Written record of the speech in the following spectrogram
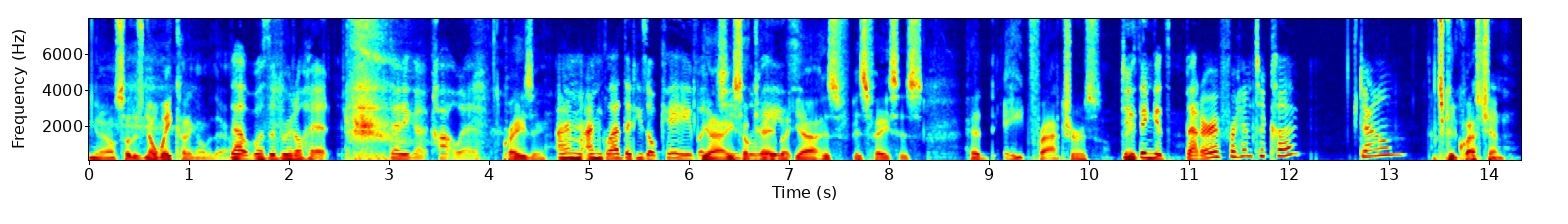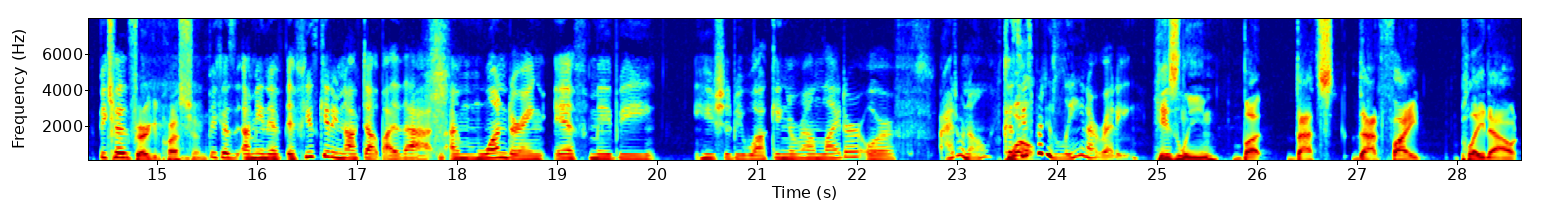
You know, so there's no weight cutting over there. That was a brutal hit that he got caught with. Crazy. I'm I'm glad that he's okay, but yeah, he's okay, Louise. but yeah, his his face has had eight fractures. Do you think it's better for him to cut down? it's a good question? Because- very good question. Because I mean, if if he's getting knocked out by that, I'm wondering if maybe he should be walking around lighter, or if, I don't know, because he's pretty lean already. he's lean, but that's that fight played out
